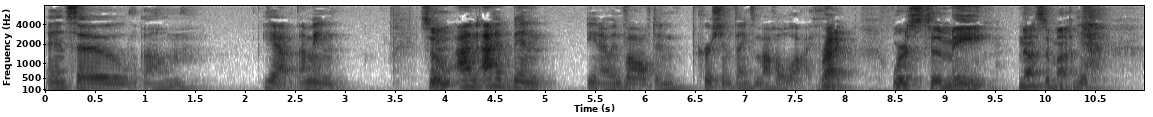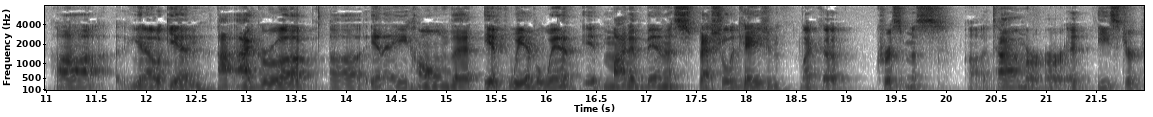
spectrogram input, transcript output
and so um, yeah, I mean, So, I, I had been you know involved in Christian things my whole life. right. Whereas to me, not so much. Yeah. Uh, you know, again, I, I grew up uh, in a home that if we ever went, it might have been a special occasion, like a Christmas uh, time or, or at Easter,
